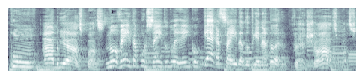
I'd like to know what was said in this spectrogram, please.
com, abre aspas, 90% do elenco quer a saída do treinador. Fecha aspas.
